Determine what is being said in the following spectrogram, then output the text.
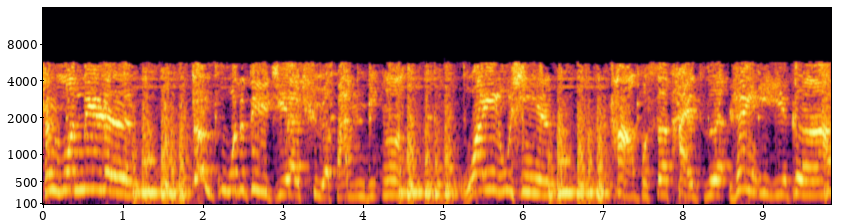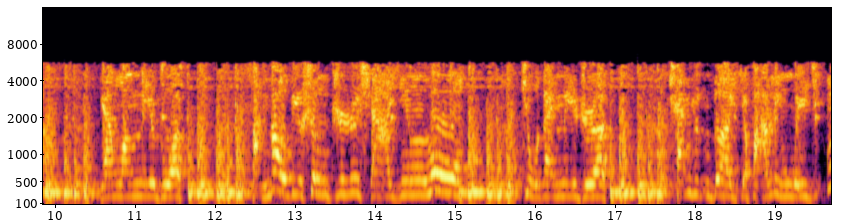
什么女人正骨的地界去搬兵？我有心唱不死太子人一个，阎王内着。三道的圣旨下银龙，就在那只千军的一发令为急。我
